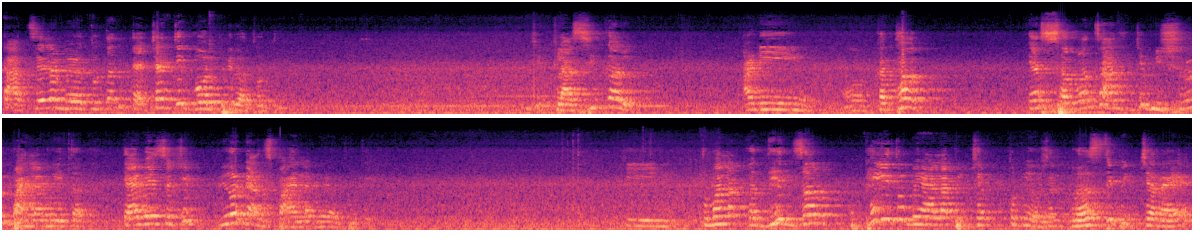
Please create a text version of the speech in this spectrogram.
टाचेला मिळत होतं आणि त्याच्यात ती गोल फिरत होती. क्लासिकल आणि कथक या सर्वांचं आज जे मिश्रण पाहायला मिळतं त्यावेळेस असे प्युअर डान्स पाहायला मिळत होते. की तुम्हाला कधीच जर कुठेही तो मिळाला पिक्चर तुम्ही गृहस्थी पिक्चर आहे.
